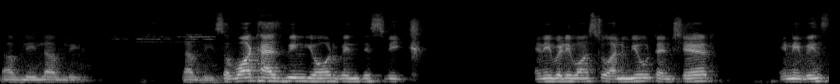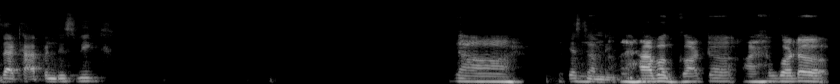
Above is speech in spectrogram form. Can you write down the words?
Lovely, lovely, lovely. So, what has been your win this week? Anybody wants to unmute and share? Any wins that happened this week? Yeah. Yes, Namdi. I have a got a I have got a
